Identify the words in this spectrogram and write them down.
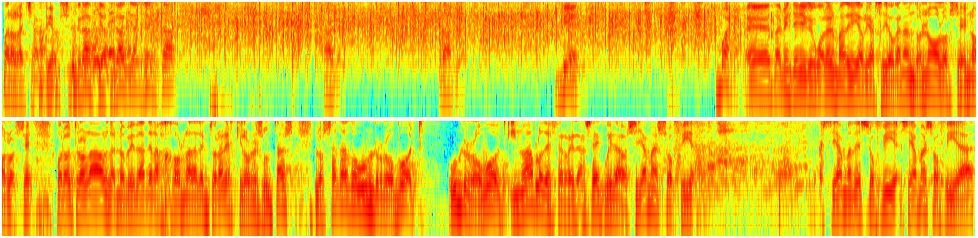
para la Champions. Gracias, gracias, Sexta. Gracias. Bien. Bueno, eh, también te digo, igual el Madrid habría salido ganando. No lo sé, no lo sé. Por otro lado, la novedad de la jornada electoral es que los resultados los ha dado un robot. Un robot. Y no hablo de Ferreras, eh. Cuidado, se llama Sofía se llama de Sofía, se llama Sofía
